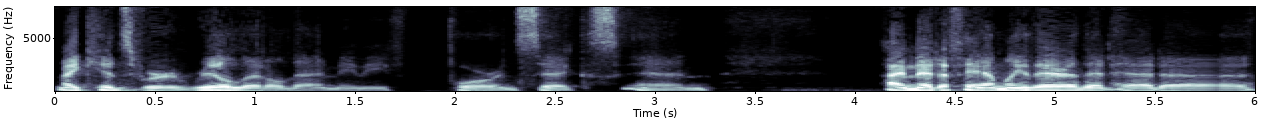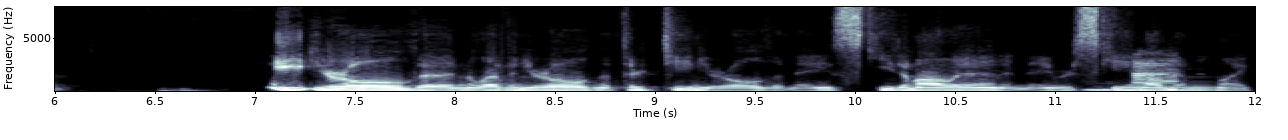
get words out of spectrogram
my kids were real little then, maybe four and six, and I met a family there that had a eight year old, an 11 year old, and a 13 year old, and they skied them all in and they were skiing wow. all them like,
